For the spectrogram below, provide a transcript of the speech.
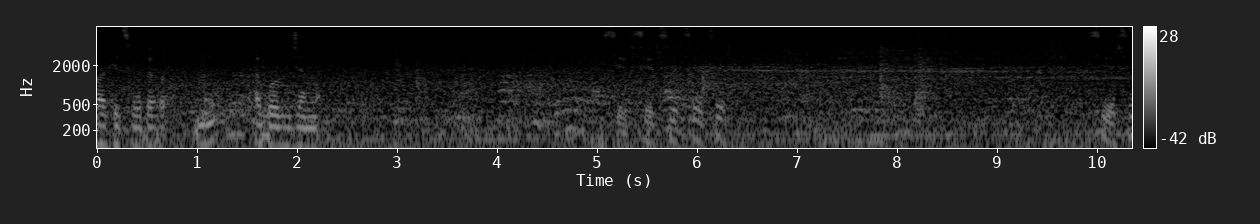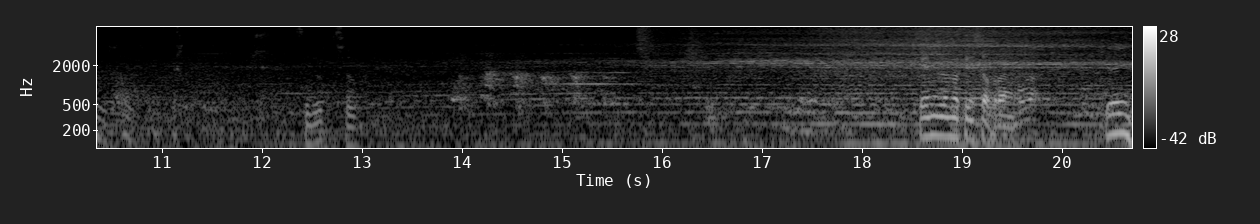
الله كيتصور من ابواب الجنه سير سير سير سير سير سير سير سير سير سير سير تسوق كاين ولا ما كاينش ابراهيم كاين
